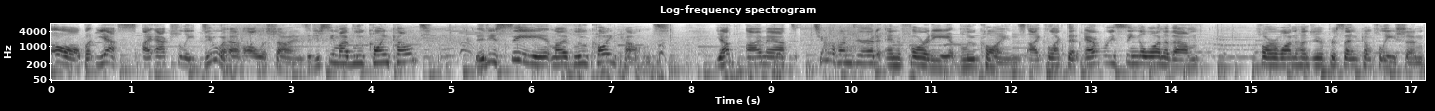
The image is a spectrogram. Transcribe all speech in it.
Oh, but yes, I actually do have all the shines. Did you see my blue coin count? Did you see my blue coin count? Yep, I'm at 240 blue coins. I collected every single one of them for 100% completion.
